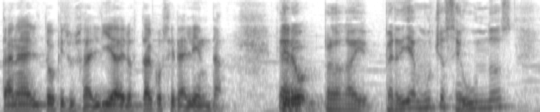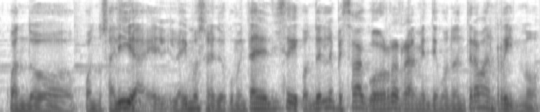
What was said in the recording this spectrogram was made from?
tan alto que su salida de los tacos era lenta. pero, perdón, Gaby, perdía muchos segundos cuando, cuando salía. lo vimos en el documental, él dice que cuando él empezaba a correr realmente, cuando entraba en ritmo,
